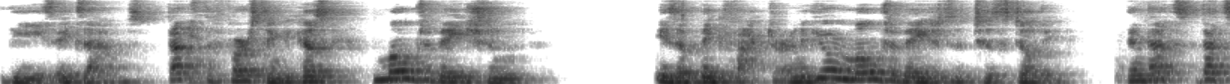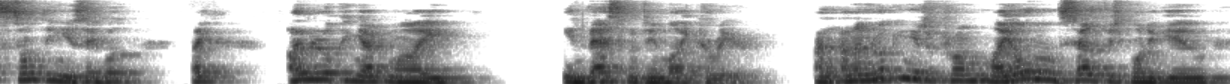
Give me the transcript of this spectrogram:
these exams? That's the first thing because motivation is a big factor. And if you're motivated to, to study, then that's that's something you say, well, like I'm looking at my investment in my career. And, and I'm looking at it from my own selfish point of view.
